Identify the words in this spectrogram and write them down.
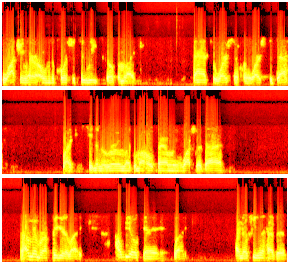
watching her over the course of two weeks go from like bad to worse and from worse to death. Like sitting in the room like with my whole family and watching her die. I remember I figured like I'll be okay. Like I know she's in heaven.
